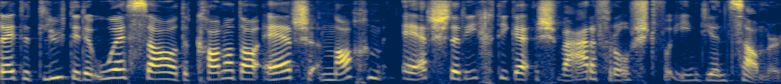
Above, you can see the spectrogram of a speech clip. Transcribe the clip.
reden die Leute in den USA oder Kanada erst nach dem ersten richtigen schweren Frost von Indian Summer.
